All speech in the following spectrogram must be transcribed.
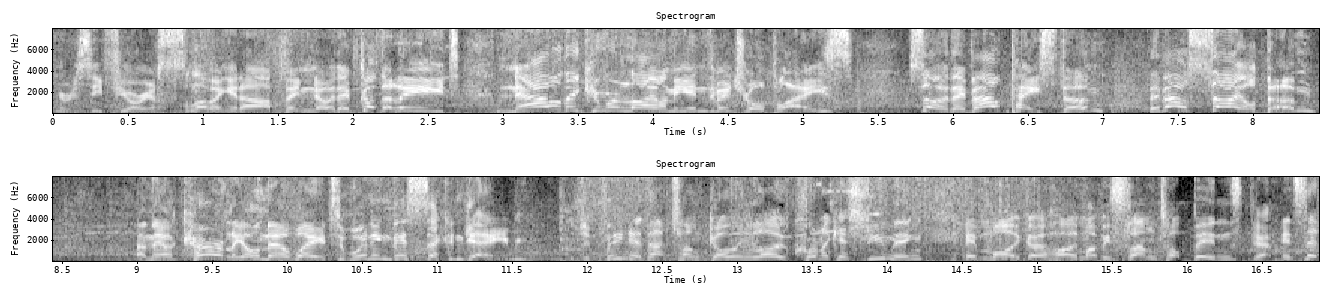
You're to see Furia slowing it up. They know they've got the lead. Now they can rely on the individual plays. So they've outpaced them, they've outstyled them, and they are currently on their way to winning this second game. Drufinho at that time going low. Chronic assuming it might go high, might be slam top bins. Yep. Instead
